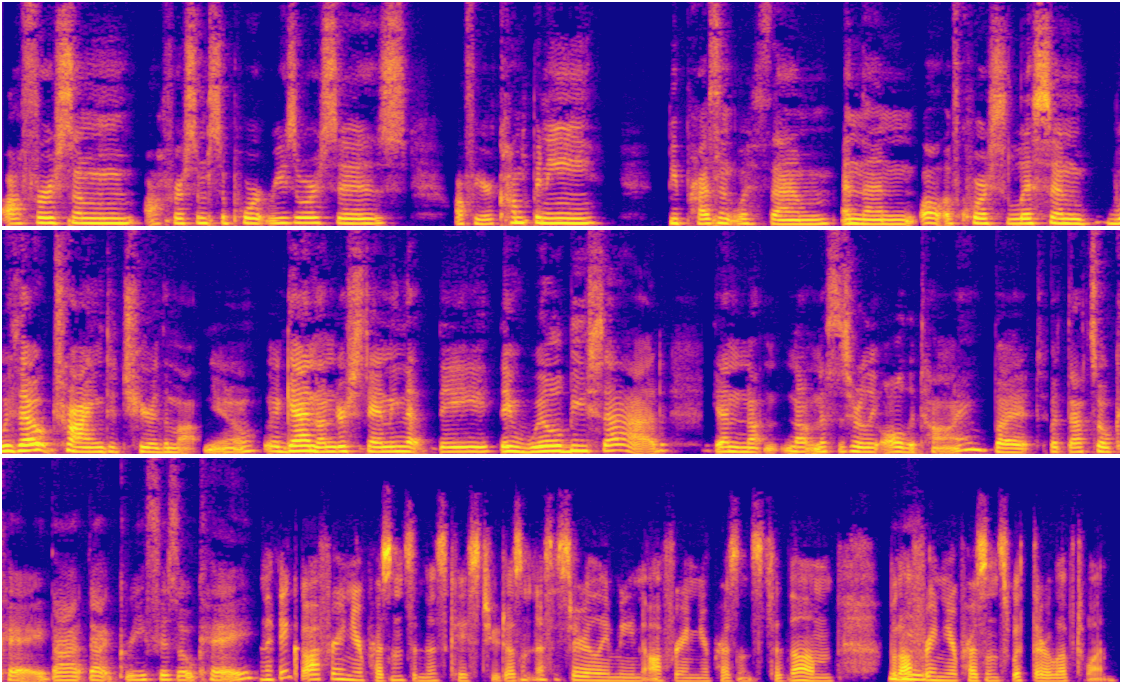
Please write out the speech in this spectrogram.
offer some offer some support resources offer your company be present with them and then well, of course listen without trying to cheer them up you know? Again understanding that they they will be sad. Again not not necessarily all the time but but that's okay. That that grief is okay. And i think offering your presence in this case too doesn't necessarily mean offering your presence to them but Mhm. offering your presence with their loved one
